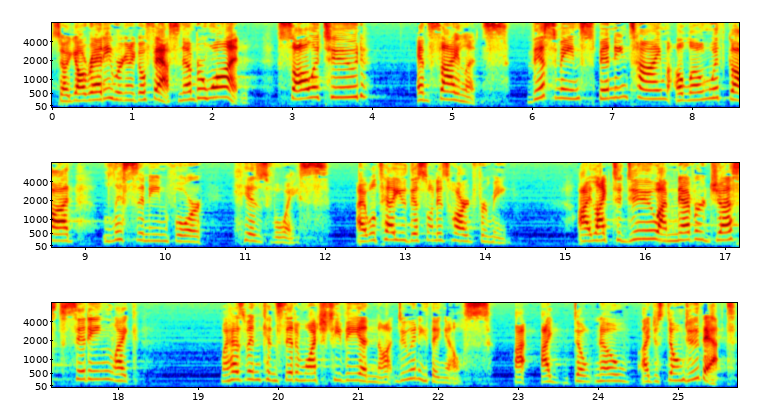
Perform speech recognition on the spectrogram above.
So, y'all ready? We're going to go fast. Number one, solitude and silence. This means spending time alone with God listening for His voice. I will tell you, this one is hard for me. I like to do, I'm never just sitting like my husband can sit and watch TV and not do anything else. I, I don't know. I just don't do that.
